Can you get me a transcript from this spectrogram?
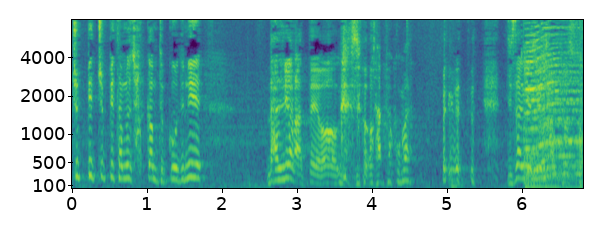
쭈삣쭈삣 하면서 잠깐 듣고 오더니 난리가 났대요. 그래서. 잡혔구만. 이상하게 잡혔어.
